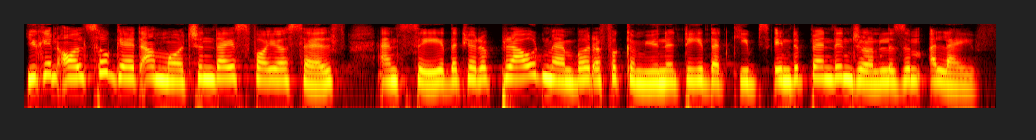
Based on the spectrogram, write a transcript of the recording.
You can also get our merchandise for yourself and say that you're a proud member of a community that keeps independent journalism alive.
